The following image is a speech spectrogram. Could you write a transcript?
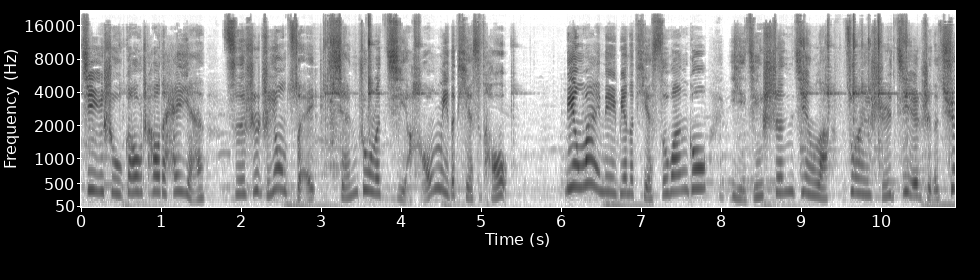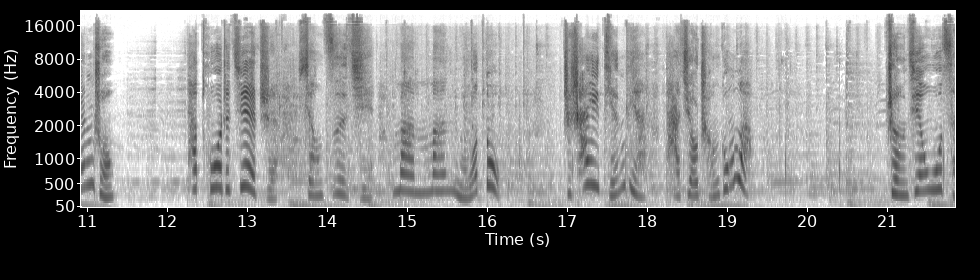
技术高超的黑眼此时只用嘴衔住了几毫米的铁丝头，另外那边的铁丝弯钩已经伸进了钻石戒指的圈中。他拖着戒指向自己慢慢挪动，只差一点点，他就要成功了。整间屋子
